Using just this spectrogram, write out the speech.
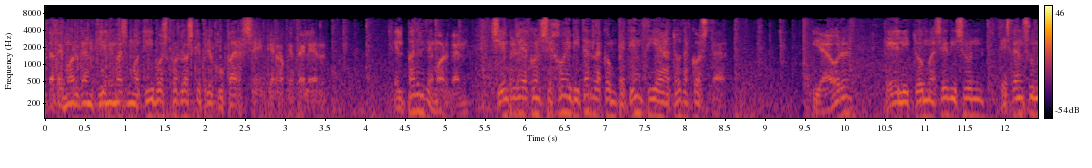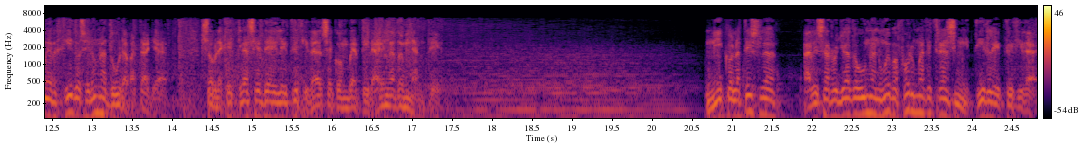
JP Morgan tiene más motivos por los que preocuparse que Rockefeller. El padre de Morgan siempre le aconsejó evitar la competencia a toda costa. Y ahora, él y Thomas Edison están sumergidos en una dura batalla sobre qué clase de electricidad se convertirá en la dominante. Nikola Tesla ha desarrollado una nueva forma de transmitir electricidad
